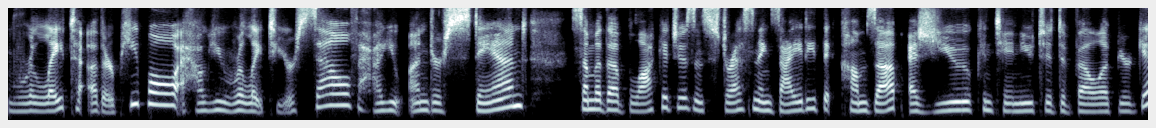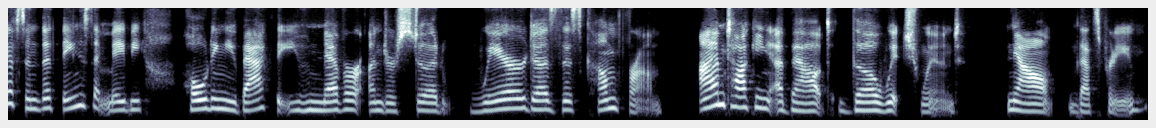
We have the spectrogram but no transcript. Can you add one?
relate to other people, how you relate to yourself, how you understand some of the blockages and stress and anxiety that comes up as you continue to develop your gifts and the things that may be holding you back that you've never understood. Where does this come from? I'm talking about the witch wound. Now, that's pretty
